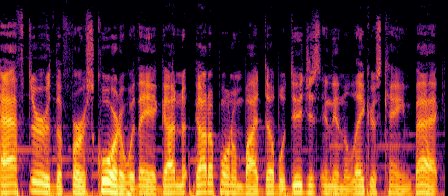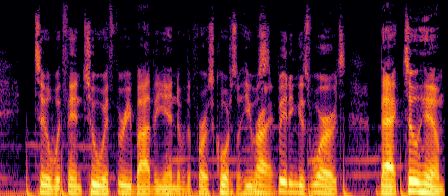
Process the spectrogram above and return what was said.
after the first quarter, where they had gotten, got up on him by double digits, and then the Lakers came back to within two or three by the end of the first quarter. So he was Right. spitting his words back to him,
